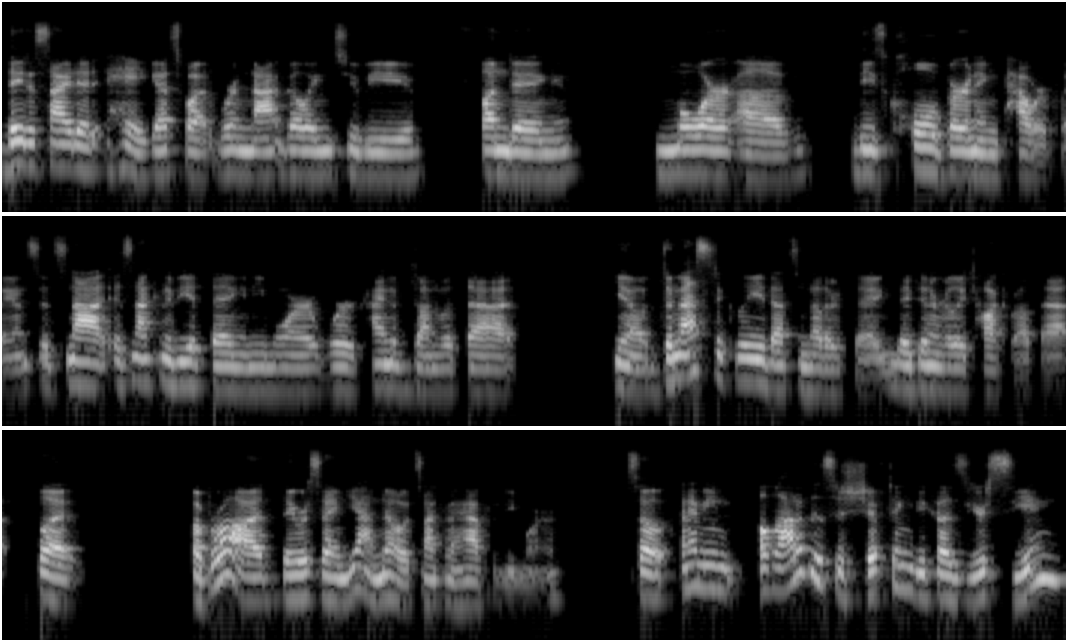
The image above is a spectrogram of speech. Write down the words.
they decided, hey, guess what? We're not going to be funding more of these coal burning power plants. It's not it's not going to be a thing anymore. We're kind of done with that you know, domestically, that's another thing. They didn't really talk about that. But abroad, they were saying, yeah, no, it's not going to happen anymore. So, and I mean, a lot of this is shifting because you're seeing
